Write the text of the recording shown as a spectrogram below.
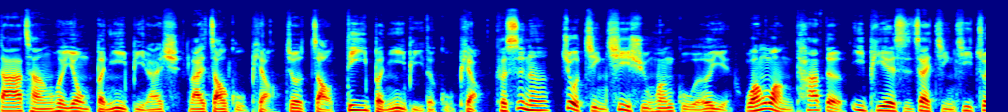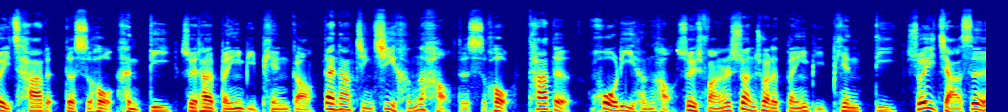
大家常会用本益比来来找股票，就找低本益比的股票。可是呢，就景气循环股而言，往往它的 EPS 在景气最差的的时候很低，所以它的本益比偏高；但它景气很好的时候，它的获利很好，所以反而算出来的本益比偏低。所以假设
